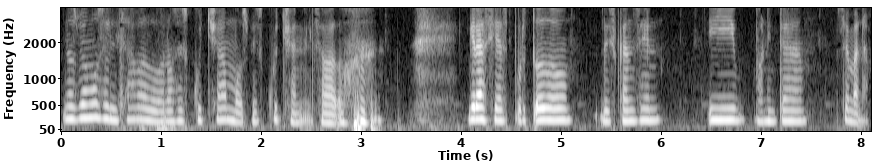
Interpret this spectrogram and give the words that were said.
nos vemos el sábado. Nos escuchamos, me escuchan el sábado. gracias por todo. Descansen y bonita semana.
